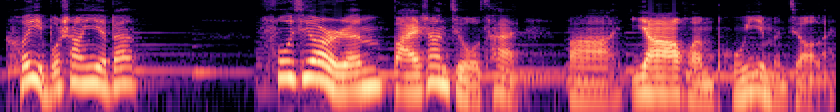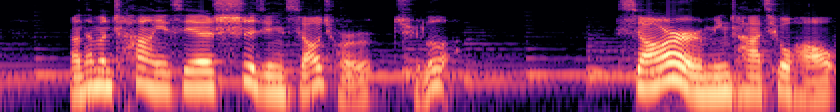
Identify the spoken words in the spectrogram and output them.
可以不上夜班。夫妻二人摆上酒菜，把丫鬟仆役们叫来，让他们唱一些市井小曲儿取乐。小二明察秋毫，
